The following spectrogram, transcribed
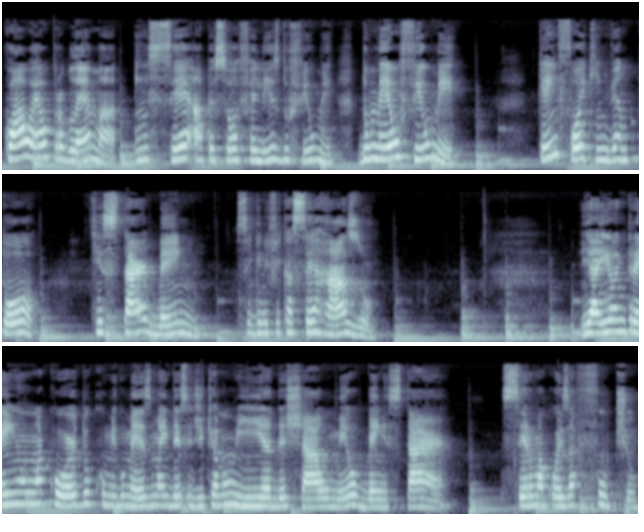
Qual é o problema em ser a pessoa feliz do filme, do meu filme? Quem foi que inventou que estar bem significa ser raso? E aí eu entrei em um acordo comigo mesma e decidi que eu não ia deixar o meu bem-estar ser uma coisa fútil.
